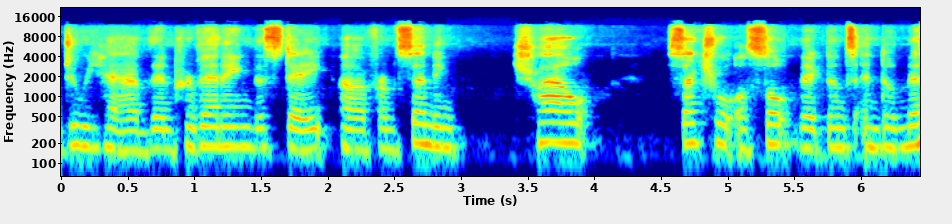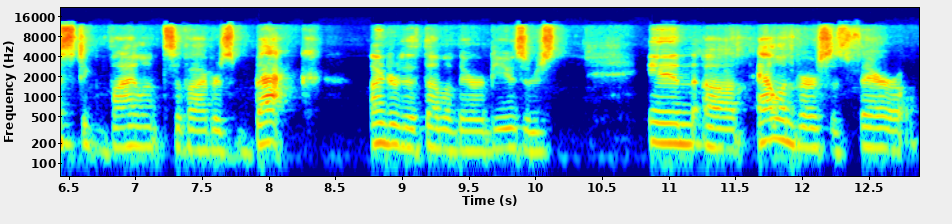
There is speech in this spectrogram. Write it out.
do we have than preventing the state uh, from sending child sexual assault victims and domestic violence survivors back under the thumb of their abusers? In uh, Allen versus Farrow,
